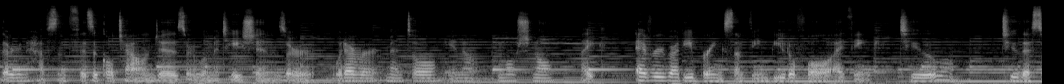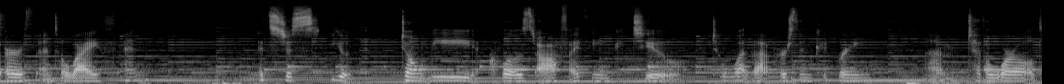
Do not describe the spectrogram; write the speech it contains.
they're going to have some physical challenges or limitations or whatever, mental, you know, emotional, like everybody brings something beautiful, I think, to to this earth and to life. And it's just you don't be closed off, I think, to to what that person could bring um, to the world.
